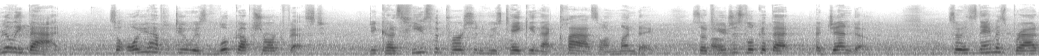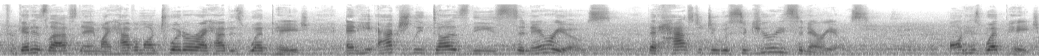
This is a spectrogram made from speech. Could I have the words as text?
really bad. So all you have to do is look up SharkFest because he's the person who's taking that class on Monday. So if you oh. just look at that agenda, so his name is Brad, forget his last name. I have him on Twitter, I have his web page, and he actually does these scenarios that has to do with security scenarios on his web page,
